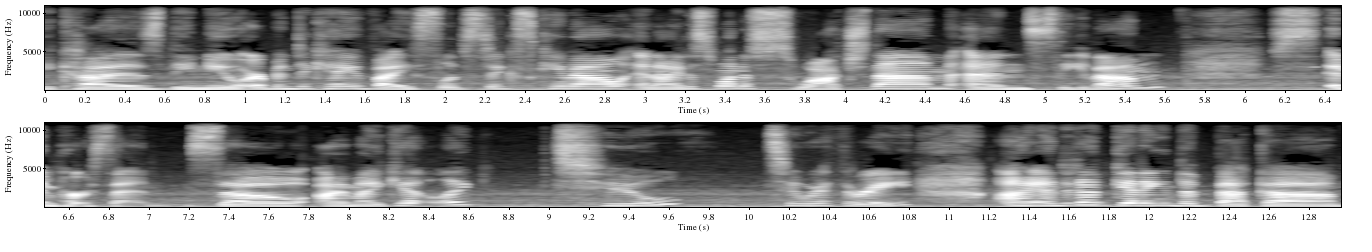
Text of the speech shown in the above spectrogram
because the new Urban Decay Vice lipsticks came out and I just want to swatch them and see them in person. So I might get like two, two or three. I ended up getting the Becca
